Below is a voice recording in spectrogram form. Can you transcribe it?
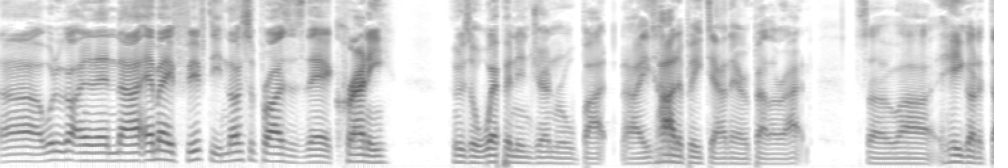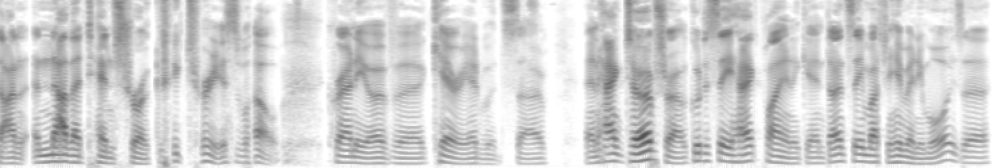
Uh, what do we got? And then uh, MA fifty, no surprises there. Cranny, who's a weapon in general, but uh, he's hard to beat down there at Ballarat. So uh, he got it done. Another ten stroke victory as well. Cranny over Kerry Edwards. So and Hank Terpstra, good to see Hank playing again. Don't see much of him anymore. He's a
